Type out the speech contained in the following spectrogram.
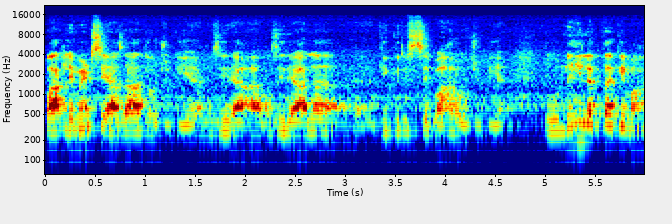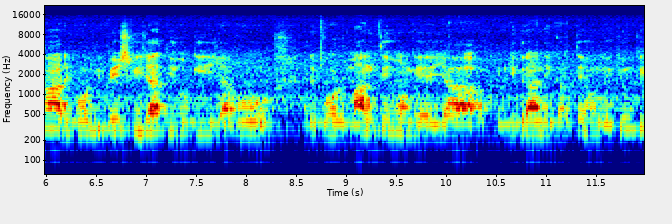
पार्लियामेंट से आज़ाद हो चुकी है वज़ी वज़ी अला की गिरफ्त से बाहर हो चुकी है। तो नहीं लगता कि वहाँ रिपोर्ट भी पेश की जाती होगी या वो रिपोर्ट मांगते होंगे या निगरानी करते होंगे क्योंकि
